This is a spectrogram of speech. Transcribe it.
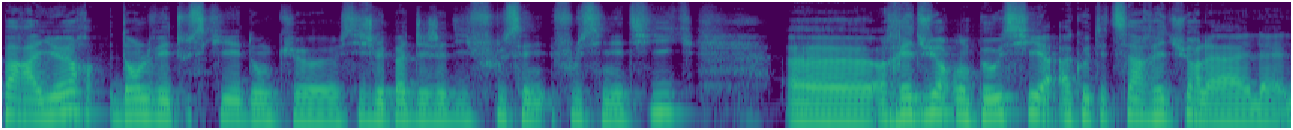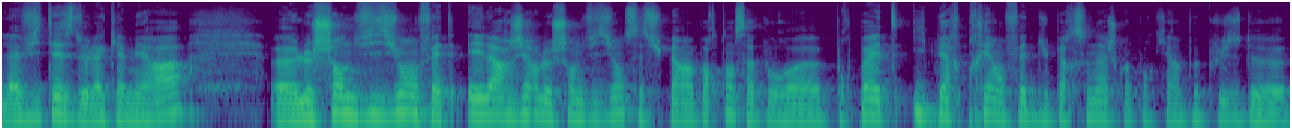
par ailleurs d'enlever tout ce qui est donc si je l'ai pas déjà dit flou, cinétique réduire on peut aussi à côté de ça réduire la vitesse de la caméra euh, le champ de vision, en fait, élargir le champ de vision, c'est super important, ça, pour, euh, pour pas être hyper près, en fait, du personnage, quoi, pour qu'il y ait un peu plus de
